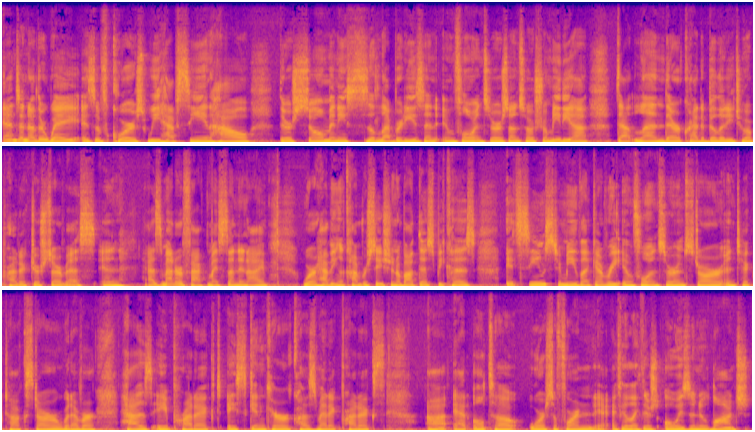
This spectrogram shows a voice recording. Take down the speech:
And another way is, of course, we have seen how there's so many celebrities and influencers on social media that lend their credibility to a product or service. And as a matter of fact, my son and I were having a conversation about this because it seems to me like every influencer and star and TikTok star or whatever has a product, a skincare or cosmetic products uh, at Ulta or Sephora. And I feel like there's always a new launch.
